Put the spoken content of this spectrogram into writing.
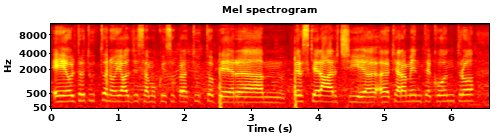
e oltretutto noi oggi siamo qui soprattutto per, um, per schierarci uh, chiaramente contro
